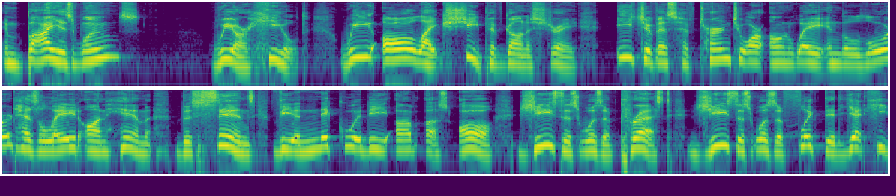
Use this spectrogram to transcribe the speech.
And by his wounds, we are healed. We all, like sheep, have gone astray. Each of us have turned to our own way, and the Lord has laid on him the sins, the iniquity of us all. Jesus was oppressed, Jesus was afflicted, yet he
